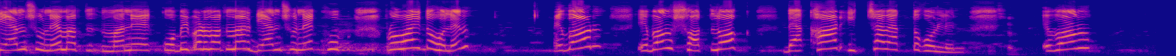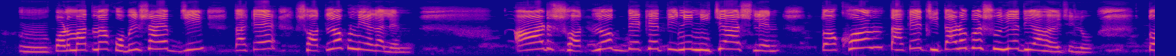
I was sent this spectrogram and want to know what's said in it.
জ্ঞান শুনে মানে কবির পরমাত্মার জ্ঞান শুনে খুব প্রভাবিত হলেন। এবং সতলোক দেখার ইচ্ছা ব্যক্ত করলেন এবং উম, পরমাত্মা কবির সাহেবজি তাকে সতলোক নিয়ে গেলেন আর সতলোক দেখে তিনি নিচে আসলেন তখন তাকে চিতার ওপর শুইয়ে দেওয়া হয়েছিল তো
